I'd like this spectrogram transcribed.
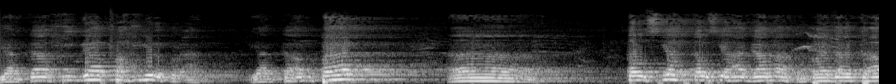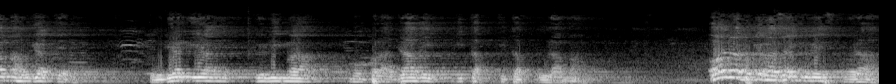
Yang ketiga fahmil Quran. Yang keempat uh, tausiah tausiah agama mempelajari ceramah begitu kemudian yang kelima mempelajari kitab-kitab ulama. Orang pakai bahasa Inggris? Orang.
